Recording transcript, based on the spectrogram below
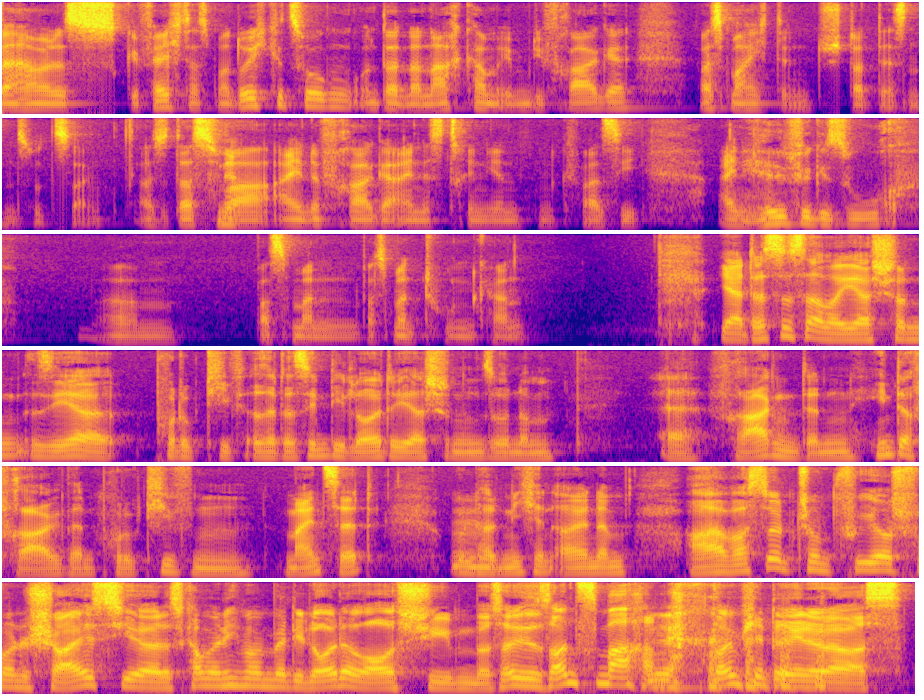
dann haben wir das Gefecht erstmal durchgezogen und dann danach kam eben die Frage, was mache ich denn stattdessen sozusagen? Also das Ja. war eine Frage eines Trainierenden, quasi ein Hilfegesuch, ähm, was, man, was man tun kann. Ja, das ist aber ja schon sehr produktiv. Also da sind die Leute ja schon in so einem äh, fragenden, hinterfragenden, produktiven Mindset und halt nicht in einem, ah, was denn schon früher von Scheiß hier, das kann man nicht mal mehr die Leute rausschieben, was soll ich sonst machen? Däumchen drehen oder was?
